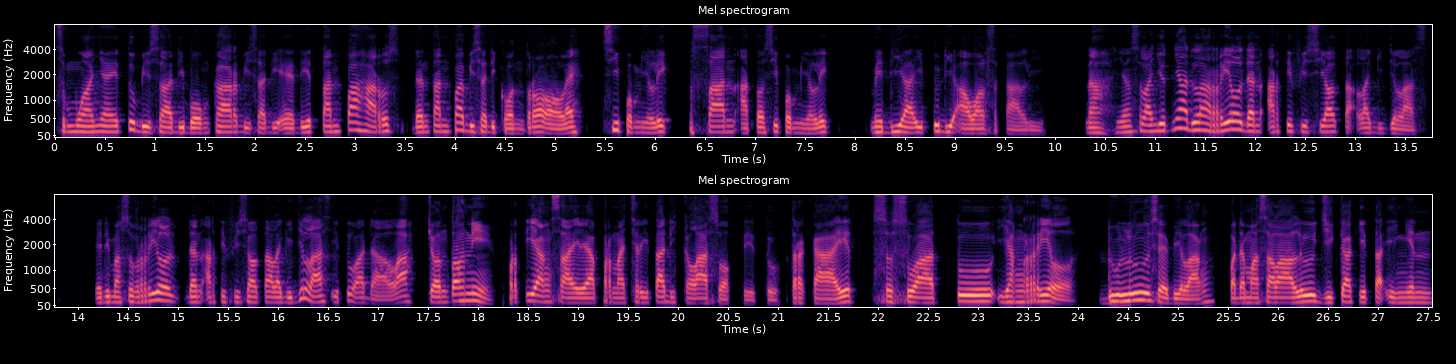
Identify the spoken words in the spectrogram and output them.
semuanya itu bisa dibongkar, bisa diedit tanpa harus dan tanpa bisa dikontrol oleh si pemilik pesan atau si pemilik media itu di awal sekali. Nah, yang selanjutnya adalah real dan artificial tak lagi jelas. Jadi masuk real dan artificial tak lagi jelas itu adalah contoh nih, seperti yang saya pernah cerita di kelas waktu itu terkait sesuatu yang real. Dulu saya bilang, pada masa lalu jika kita ingin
